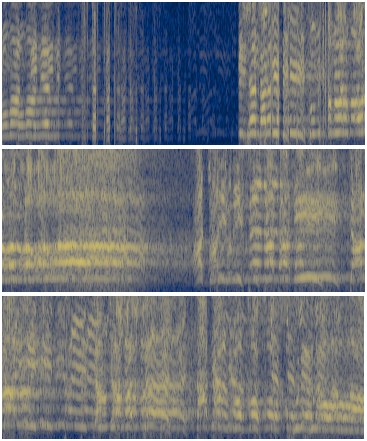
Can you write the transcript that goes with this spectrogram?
তোমার দিনের মিশে থাকি তুমি আমার মরণ দাও আল্লাহ আর যদি মিশে না থাকি যারা এই মিথ্যা ইলজাম লাগাচ্ছে তাদের মুখোশকে খুলে দাও আল্লাহ।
